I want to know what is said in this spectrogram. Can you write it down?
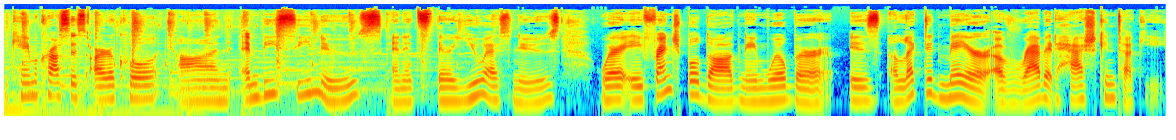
I came across this article on NBC News, and it's their US news, where a French bulldog named Wilbur is elected mayor of Rabbit Hash, Kentucky.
